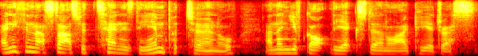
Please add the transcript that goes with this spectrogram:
anything that starts with 10 is the input terminal and then you've got the external IP address.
